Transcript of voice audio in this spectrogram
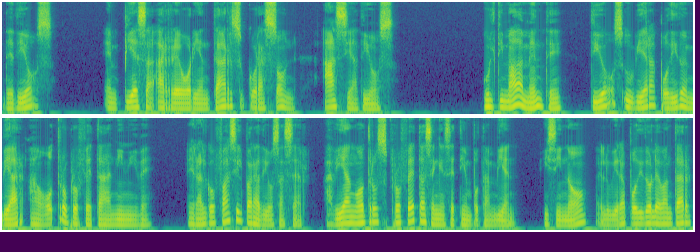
de Dios empieza a reorientar su corazón hacia Dios. Ultimadamente, Dios hubiera podido enviar a otro profeta a Nínive. Era algo fácil para Dios hacer. Habían otros profetas en ese tiempo también, y si no, él hubiera podido levantar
